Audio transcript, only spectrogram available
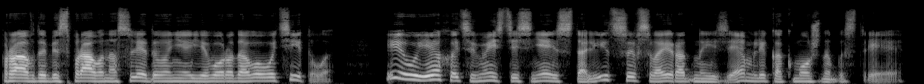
правда, без права наследования его родового титула, и уехать вместе с ней из столицы в свои родные земли как можно быстрее.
